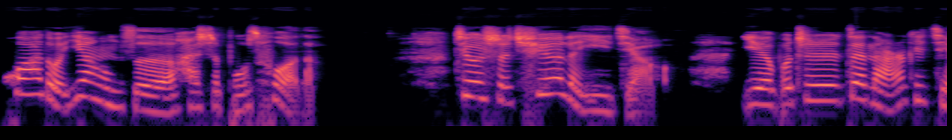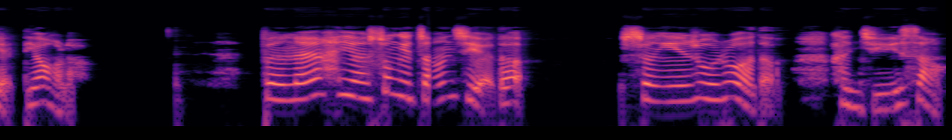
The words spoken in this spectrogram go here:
花朵样子还是不错的，就是缺了一角，也不知在哪儿给剪掉了。本来还要送给长姐的，声音弱弱的，很沮丧。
